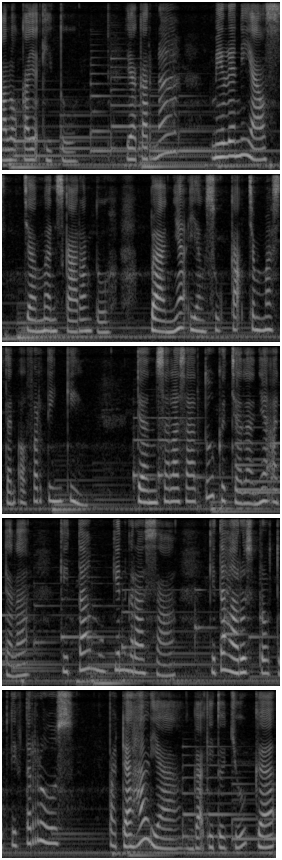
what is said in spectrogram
kalau kayak gitu. Ya karena millennials zaman sekarang tuh banyak yang suka cemas dan overthinking. Dan salah satu gejalanya adalah kita mungkin ngerasa kita harus produktif terus. Padahal ya nggak gitu juga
